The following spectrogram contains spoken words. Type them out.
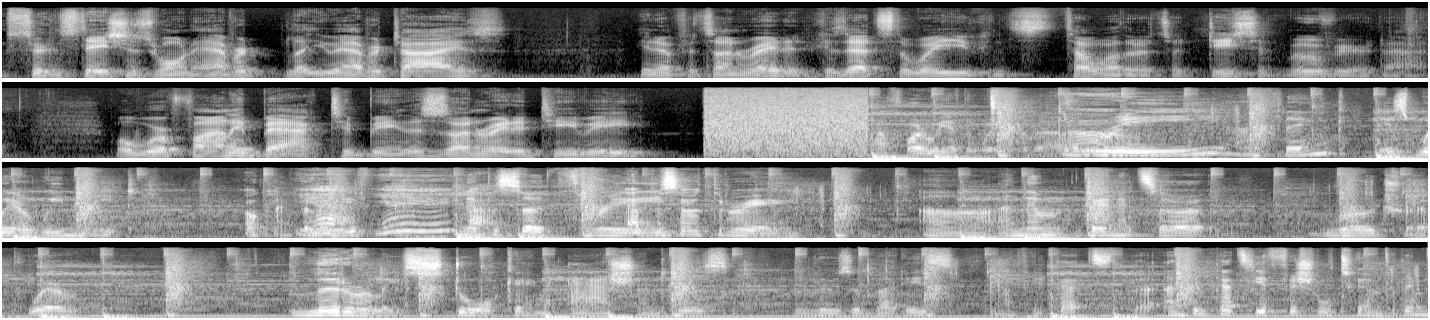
certain stations won't ever let you advertise. You know, if it's unrated, because that's the way you can tell whether it's a decent movie or not. Well, we're finally back to being. This is unrated TV. How far do we have to wait for that? Three, I think, is where we meet. Okay. I Yeah, believe. yeah, yeah, In episode three. Episode three. Uh, and then, then it's a road trip. We're literally stalking Ash and his loser buddies. I think that's the, I think that's the official term for them.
